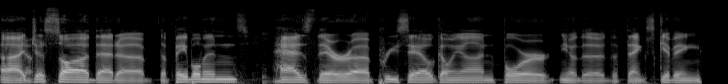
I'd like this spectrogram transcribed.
Uh, I Yep. just saw that uh, the Fabelmans has their uh, pre-sale going on for you know the the Thanksgiving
